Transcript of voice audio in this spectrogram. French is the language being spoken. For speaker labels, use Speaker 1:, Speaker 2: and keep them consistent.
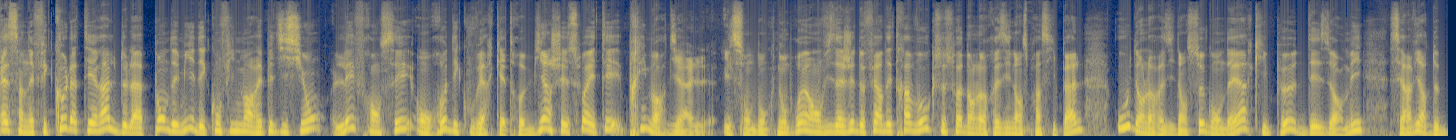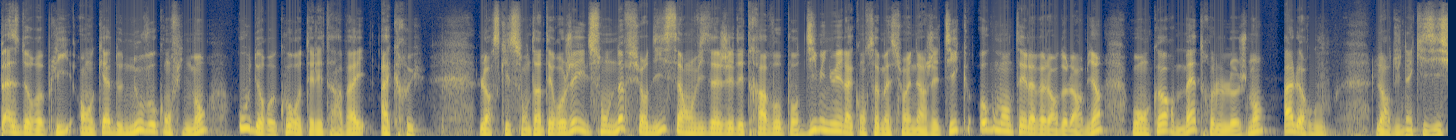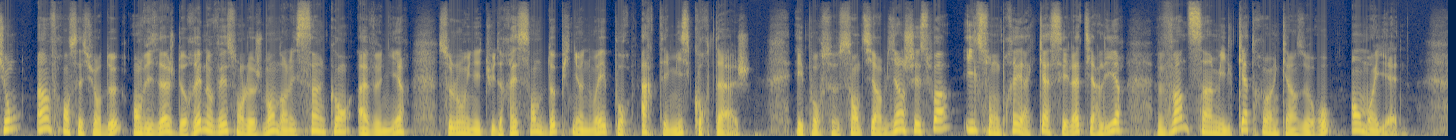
Speaker 1: Est-ce un effet collatéral de la pandémie et des confinements à répétition? Les Français ont redécouvert qu'être bien chez soi était primordial. Ils sont donc nombreux à envisager de faire des travaux, que ce soit dans leur résidence principale ou dans leur résidence secondaire, qui peut désormais servir de base de repli en cas de nouveau confinement ou de recours au télétravail accru. Lorsqu'ils sont interrogés, ils sont 9 sur 10 à envisager des travaux pour diminuer la consommation énergétique, augmenter la valeur de leurs biens ou encore mettre le logement à leur goût. Lors d'une acquisition, un Français sur deux envisage de rénover son logement dans les 5 ans à venir, selon une étude récente d'Opinionway pour Artemis Courtage. Et pour se sentir bien chez soi, ils sont prêts à casser la tirelire 25 095 euros en moyenne.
